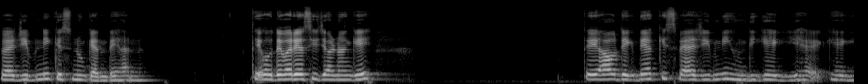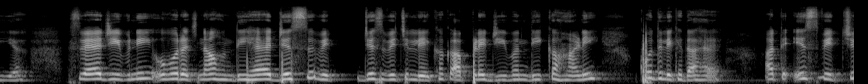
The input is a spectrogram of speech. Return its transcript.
ਸਵੈ ਜੀਵਨੀ ਕਿਸ ਨੂੰ ਕਹਿੰਦੇ ਹਨ? ਤੇ ਉਹਦੇ ਬਾਰੇ ਅਸੀਂ ਜਾਣਾਂਗੇ। ਤੇ ਆਓ ਦੇਖਦੇ ਹਾਂ ਕਿ ਸਵੈ ਜੀਵਨੀ ਹੁੰਦੀ ਹੈਗੀ ਹੈ, ਹੈਗੀ ਆ। ਸਵੈ ਜੀਵਨੀ ਉਹ ਰਚਨਾ ਹੁੰਦੀ ਹੈ ਜਿਸ ਵਿੱਚ ਜਿਸ ਵਿੱਚ ਲੇਖਕ ਆਪਣੇ ਜੀਵਨ ਦੀ ਕਹਾਣੀ ਖੁਦ ਲਿਖਦਾ ਹੈ ਅਤੇ ਇਸ ਵਿੱਚ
